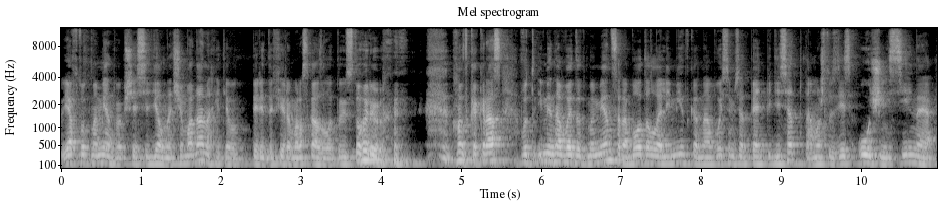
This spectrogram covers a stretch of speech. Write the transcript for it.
Я в тот момент вообще сидел на чемоданах, и я вот перед эфиром рассказывал эту историю, вот как раз вот именно в этот момент сработала лимитка на 85-50, потому что здесь очень сильная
